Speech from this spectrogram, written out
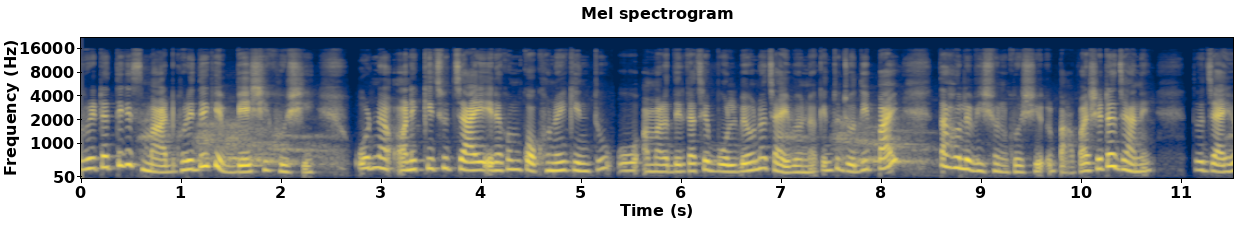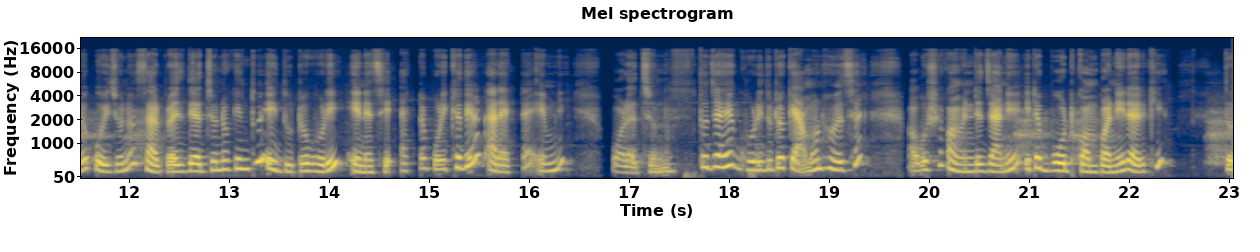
ঘড়িটার থেকে স্মার্ট ঘড়ি দেখে বেশি খুশি। ওর না অনেক কিছু চাই এরকম কখনোই কিন্তু ও আমাদের কাছে বলবেও না, চাইবেও না। কিন্তু যদি পায় তাহলে ভীষণ খুশি। ওর পাপা সেটা জানে। তো যাই হোক, ওই জন্য সারপ্রাইজ দেওয়ার জন্য কিন্তু এই দুটো ঘড়ি এনেছে। একটা পরীক্ষা দেওয়ার আর একটা এমনি পড়ার জন্য। তো যাই হোক, ঘড়ি দুটো কেমন হয়েছে অবশ্যই কমেন্টে জানিয়ে এটা বোট কোম্পানির আর কি। তো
